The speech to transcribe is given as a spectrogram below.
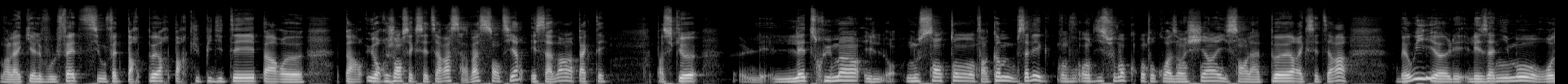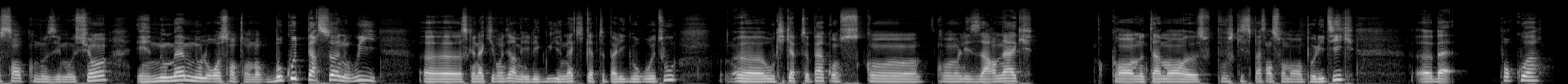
dans laquelle vous le faites, si vous le faites par peur, par cupidité, par, euh, par urgence, etc., ça va se sentir et ça va impacter. Parce que l'être humain, nous sentons, enfin comme vous savez, on dit souvent quand on croise un chien, il sent la peur, etc. Ben oui, euh, les, animaux ressentent nos émotions et nous-mêmes nous le ressentons. Donc beaucoup de personnes, oui, euh, parce qu'il y en a qui vont dire, mais il y en a qui captent pas les gourous et tout, euh, ou qui captent pas qu'on les arnaque, quand notamment pour ce qui se passe en ce moment en politique. bah, pourquoi?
